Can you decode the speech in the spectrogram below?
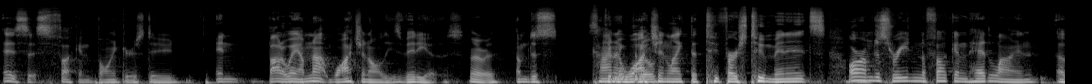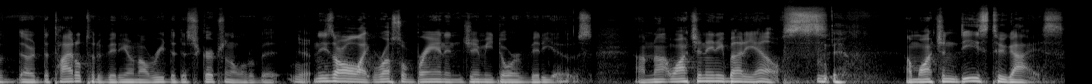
It's just fucking boinkers, dude. And by the way, I'm not watching all these videos. Oh really? I'm just kind of Skimming through 'em? watching like the two, first two minutes, or I'm just reading the fucking headline of or the title to the video, and I'll read the description a little bit. Yeah. And these are all like Russell Brand and Jimmy Dore videos. I'm not watching anybody else. I'm watching these two guys.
